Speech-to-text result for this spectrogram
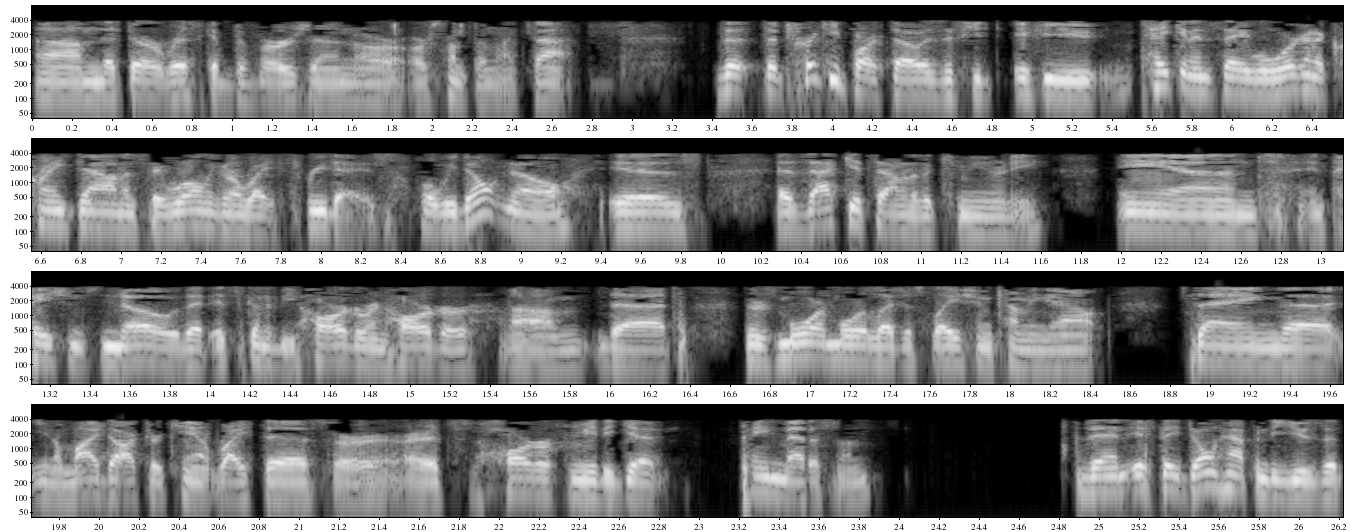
um, that they're a risk of diversion or, or something like that. The the tricky part though is if you if you take it and say, well, we're going to crank down and say we're only going to write three days. What we don't know is as that gets out into the community and and patients know that it's going to be harder and harder um, that there's more and more legislation coming out saying that, you know, my doctor can't write this or, or it's harder for me to get pain medicine, then if they don't happen to use it,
